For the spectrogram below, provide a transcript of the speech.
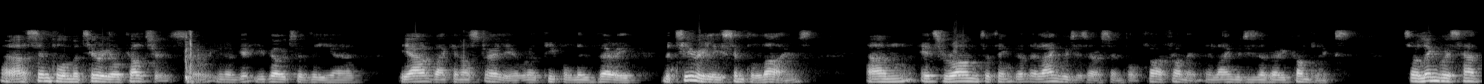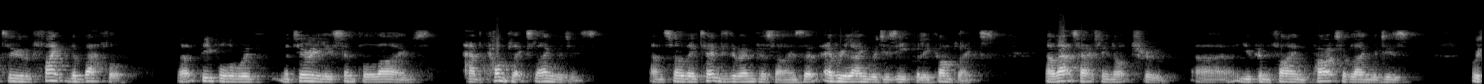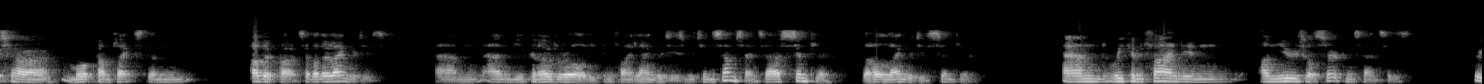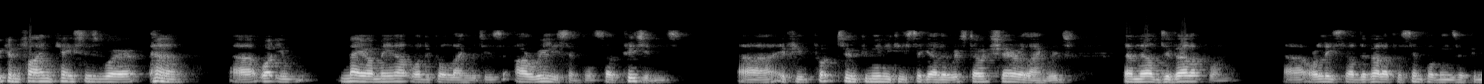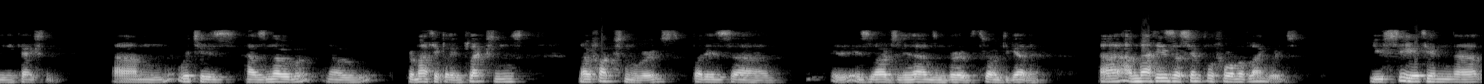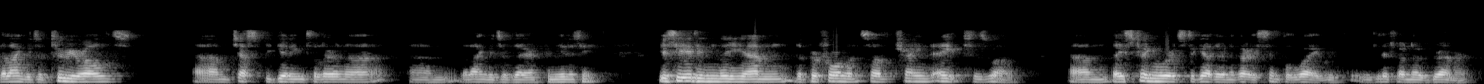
uh, simple material cultures, so you know you go to the uh, the outback in Australia where people live very materially simple lives. Um, it's wrong to think that their languages are simple. Far from it. Their languages are very complex. So linguists had to fight the battle that people with materially simple lives had complex languages. And so they tended to emphasize that every language is equally complex. Now that's actually not true. Uh, you can find parts of languages which are more complex than other parts of other languages. Um, and you can overall, you can find languages which in some sense are simpler. The whole language is simpler. And we can find in unusual circumstances, we can find cases where uh, what you may or may not want to call languages are really simple. So pidgins, uh, if you put two communities together which don't share a language, then they'll develop one, uh, or at least they'll develop a simple means of communication, um, which is has no no grammatical inflections, no functional words, but is uh, is largely nouns and verbs thrown together, uh, and that is a simple form of language. You see it in uh, the language of two-year-olds um, just beginning to learn uh, um, the language of their community. You see it in the um, the performance of trained apes as well. Um, they string words together in a very simple way with, with little or no grammar,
